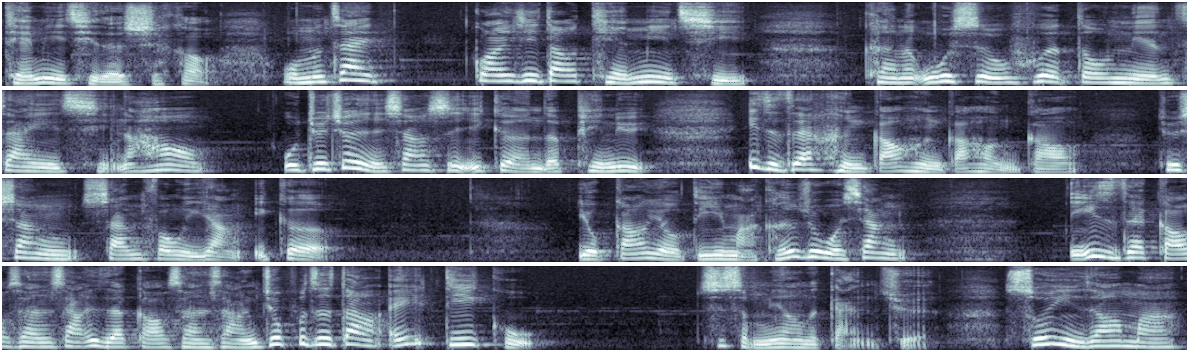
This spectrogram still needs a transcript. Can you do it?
甜蜜期的时候，我们在关系到甜蜜期，可能无时无刻都黏在一起，然后我觉得就很像是一个人的频率一直在很高很高很高，就像山峰一样，一个有高有低嘛。可是如果像你一直在高山上，一直在高山上，你就不知道哎，低谷是什么样的感觉。所以你知道吗？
